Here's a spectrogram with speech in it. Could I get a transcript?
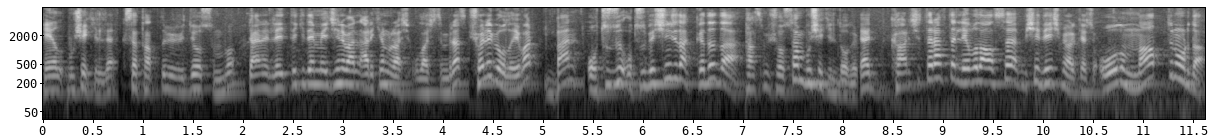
Hale bu şekilde. Kısa tatlı bir videosun bu. Yani late'deki damage'ini ben erken uğraş, ulaştım biraz. Şöyle bir olayı var. Ben 30 35. dakikada da kasmış olsam bu şekilde oluyor. Yani karşı tarafta level alsa bir şey değişmiyor arkadaşlar. Oğlum ne yaptın orada?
